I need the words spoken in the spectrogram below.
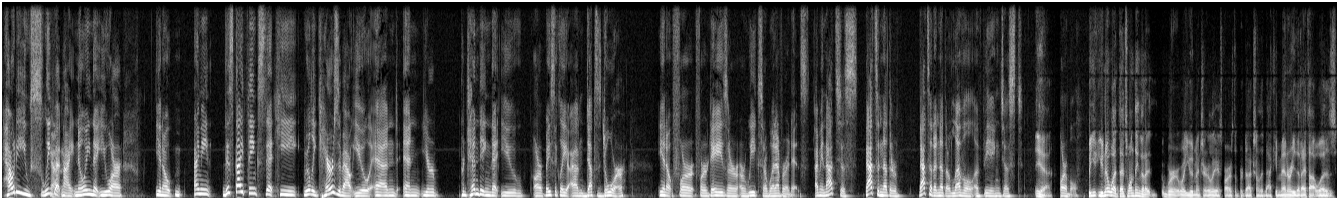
How do you sleep Yeah. at night knowing that you are you know I mean this guy thinks that he really cares about you and and you're pretending that you are basically on death's door you know, for for days or, or weeks or whatever it is. I mean, that's just that's another that's at another level of being just yeah horrible. But you, you know what? That's one thing that I were what you had mentioned earlier as far as the production of the documentary that I thought was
